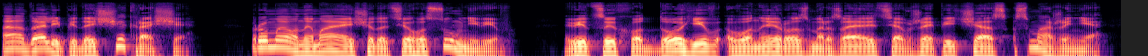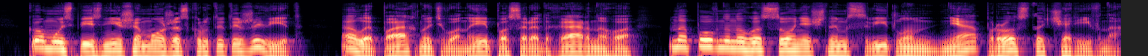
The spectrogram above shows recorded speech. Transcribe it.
а далі піде ще краще. Ромео не має щодо цього сумнівів. Від цих хот-догів вони розмерзаються вже під час смаження, комусь пізніше може скрутити живіт, але пахнуть вони посеред гарного, наповненого сонячним світлом дня просто чарівно.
